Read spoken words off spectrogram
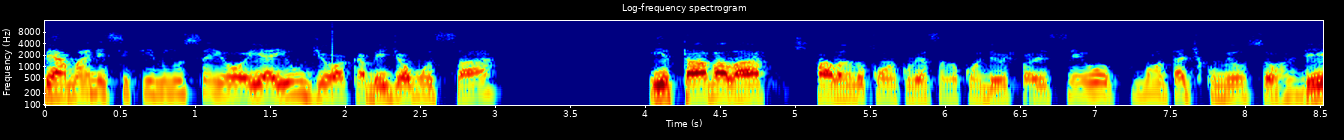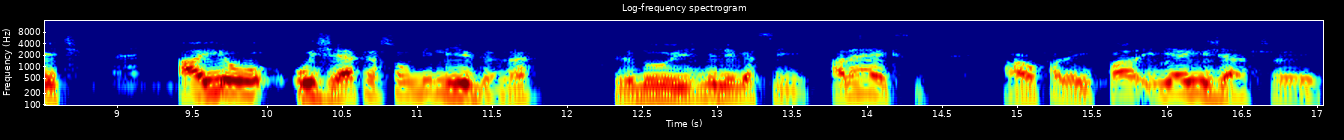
Permaneci firme no Senhor. E aí um dia eu acabei de almoçar e estava lá falando com, conversando com Deus, falei, Senhor, que vontade de comer um sorvete. Aí o, o Jefferson me liga, né? Filho do Luiz me liga assim, Alex. Aí eu falei, Fala, e aí, Jefferson?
